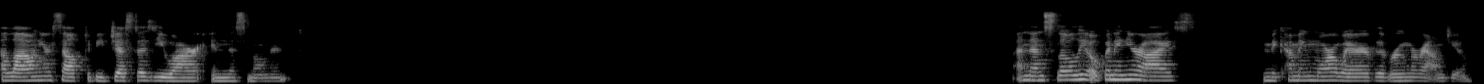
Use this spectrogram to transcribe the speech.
allowing yourself to be just as you are in this moment. and then slowly opening your eyes and becoming more aware of the room around you.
